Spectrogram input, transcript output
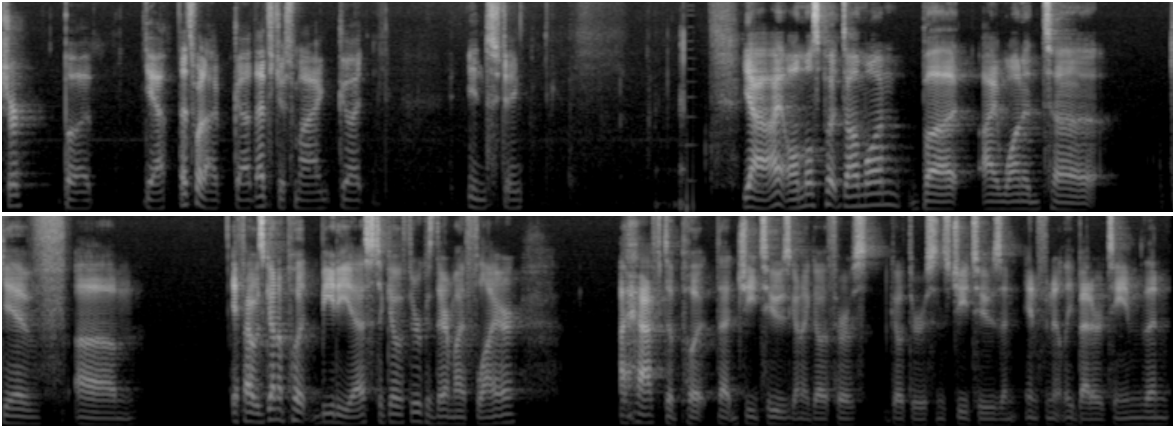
Sure. But yeah, that's what I've got. That's just my gut instinct. Yeah, I almost put Dom one, but I wanted to give. Um, if I was gonna put BDS to go through because they're my flyer, I have to put that G two is gonna go through go through since G 2 is an infinitely better team than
